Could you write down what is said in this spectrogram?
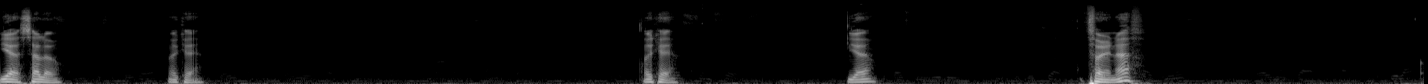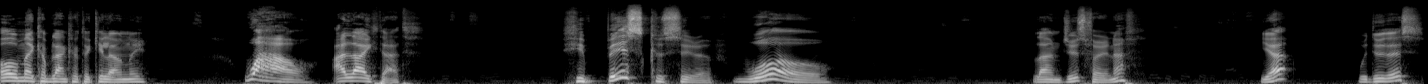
Yes, hello. Okay. Okay. Yeah. Fair enough. Olmeca Blanco tequila only. Wow, I like that. Hibiscus syrup. Whoa. Lime juice, fair enough. Yeah, we do this.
